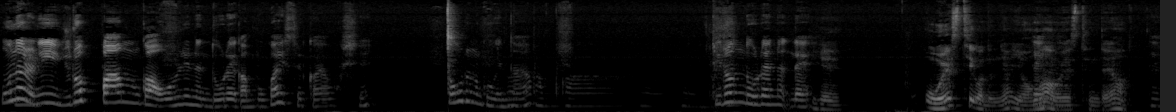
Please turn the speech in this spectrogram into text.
오늘 이 유럽 밤과 어울리는 노래가 뭐가 있을까요 혹시 떠오르는 곡 있나요? 밤과 이런 노래는 네 이게 OST거든요. 영화 네. OST인데요. 네.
